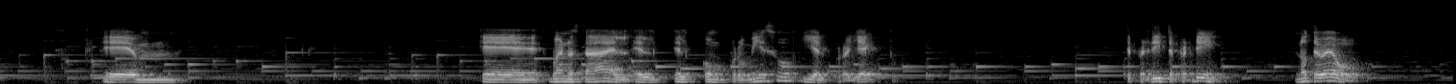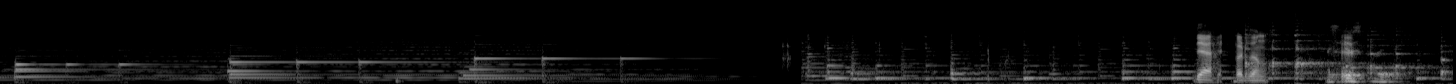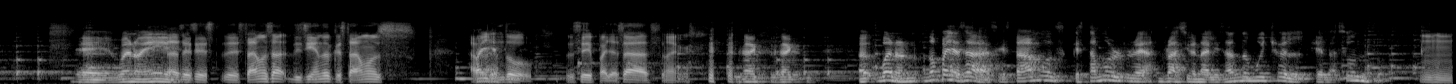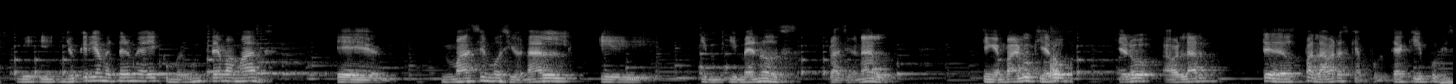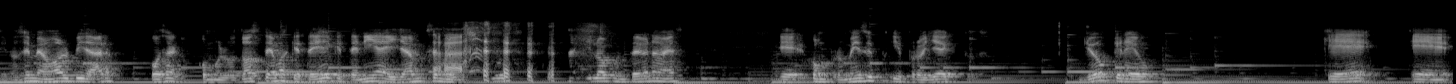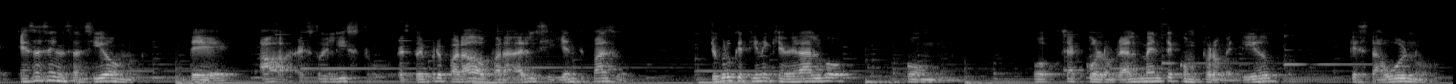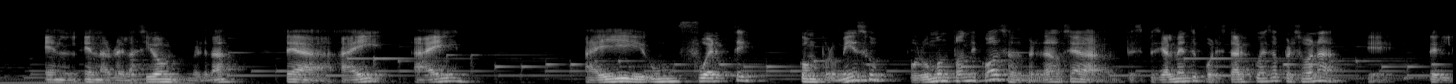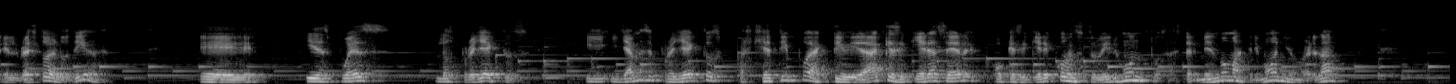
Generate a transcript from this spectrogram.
Em, eh, bueno, está el, el, el compromiso y el proyecto. Te perdí, te perdí. No te veo. Ya, perdón. Eh, bueno, ahí. Ah, estábamos diciendo que estábamos hablando de payasadas. Exacto, exacto. Ah, bueno, no payasadas, estábamos, estamos racionalizando mucho el, el asunto. y, yo quería meterme ahí como en un tema más, eh, más emocional y, y, menos racional. Sin embargo, quiero, quiero hablar de dos palabras que apunté aquí, porque si no se me van a olvidar, cosas como los dos temas que te dije que tenía y ya se me... aquí lo apunté de una vez eh, compromiso y, proyectos. Yo creo que eh, esa sensación de, ah, estoy listo, estoy preparado para dar el siguiente paso, yo creo que tiene que ver algo con, o, sea, con lo realmente comprometido que está uno en, en la relación, ¿verdad? O sea, hay, hay, hay un fuerte compromiso por un montón de cosas, ¿verdad? O sea, especialmente por estar con esa persona eh, el, resto de los días. Eh, y después los proyectos. Y, y, llámese proyectos cualquier tipo de actividad que se quiere hacer o que se quiere construir juntos, hasta el mismo matrimonio, ¿verdad?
